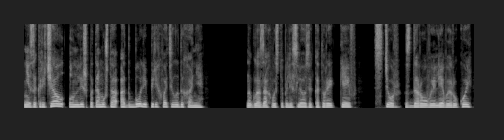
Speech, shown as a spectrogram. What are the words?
Не закричал он лишь потому, что от боли перехватило дыхание. На глазах выступили слезы, которые Кейв стер здоровой левой рукой,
